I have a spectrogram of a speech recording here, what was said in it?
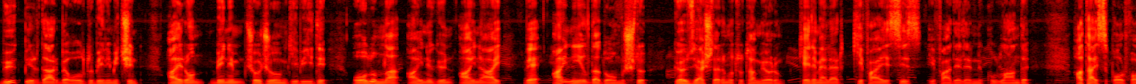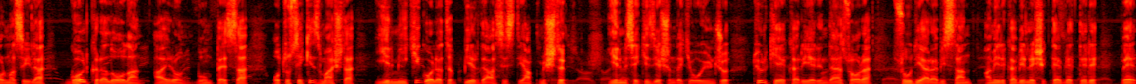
büyük bir darbe oldu benim için. Ayron benim çocuğum gibiydi. Oğlumla aynı gün, aynı ay ve aynı yılda doğmuştu. Gözyaşlarımı tutamıyorum. Kelimeler kifayetsiz ifadelerini kullandı. Hatay Spor formasıyla gol kralı olan Ayron Bumpessa 38 maçta 22 gol atıp bir de asist yapmıştı. 28 yaşındaki oyuncu Türkiye kariyerinden sonra Suudi Arabistan, Amerika Birleşik Devletleri ve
